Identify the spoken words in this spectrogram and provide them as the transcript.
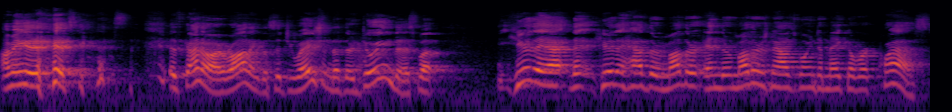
I mean, it's, it's, it's kind of ironic, the situation that they're doing this, but here they, have, here they have their mother, and their mother now is going to make a request.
